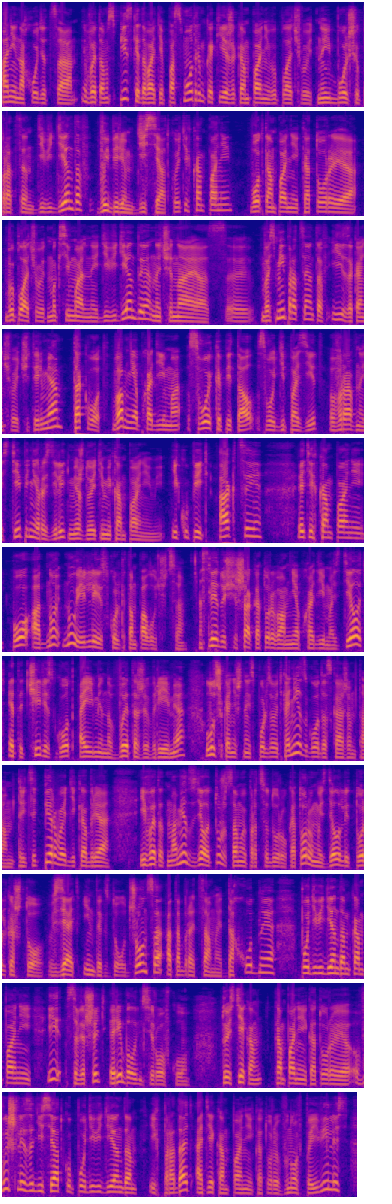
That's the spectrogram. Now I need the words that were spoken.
Они находятся в этом списке. Давайте посмотрим, какие же компании выплачивают наибольший процент дивидендов. Выберем десятку этих компаний. Вот компании, которые выплачивают максимальные дивиденды, начиная с 8% э, и заканчивая 4%. Так вот, вам необходимо свой капитал, свой депозит в равной степени разделить между этими компаниями и купить акции этих компаний по одной, ну или сколько там получится. Следующий шаг, который вам необходимо сделать, это через год, а именно в это же время. Лучше, конечно, использовать конец года, скажем там 31 декабря, и в этот момент сделать ту же самую процедуру, которую мы сделали только что. Взять индекс Dow Jones, отобрать самые доходные по дивидендам компаний и совершить ребалансировку. То есть те ком компании, которые вышли за десятку по дивидендам, их продать, а те компании, которые вновь появились,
